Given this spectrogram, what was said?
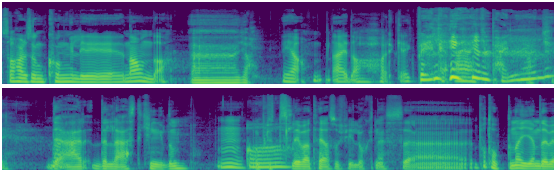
Så har det sånn kongelig navn, da. Eh, ja. Ja. Nei, da har ikke jeg Jeg peiling. har ikke peiling, okay. Det er The Last Kingdom. Mm. Og plutselig var Thea Sofie Loch Ness eh, på toppen av IMDb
